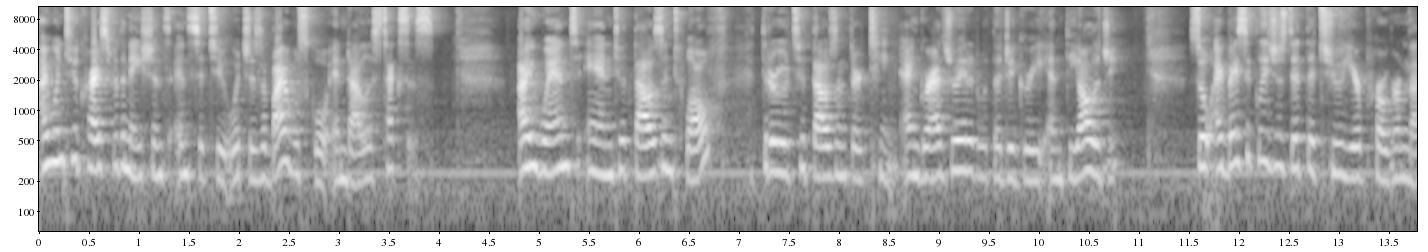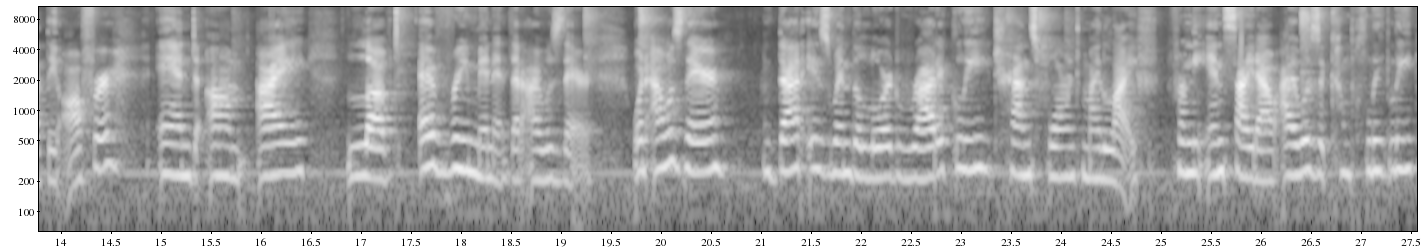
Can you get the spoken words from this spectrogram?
I went to Christ for the Nations Institute, which is a Bible school in Dallas, Texas. I went in 2012 through 2013 and graduated with a degree in theology. So I basically just did the two year program that they offer, and um, I loved every minute that I was there. When I was there, that is when the Lord radically transformed my life from the inside out. I was a completely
